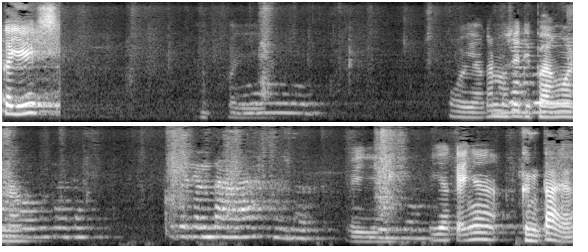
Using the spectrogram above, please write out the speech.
kaya oh, oh iya. Kan masih iya, dibangun iya. nah. iya. Iya kayaknya genta ya.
